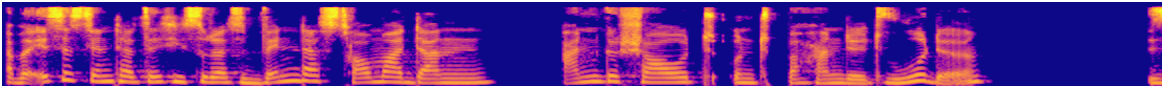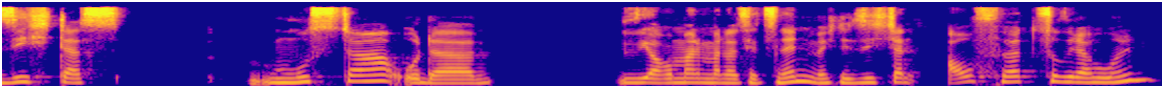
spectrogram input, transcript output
Aber ist es denn tatsächlich so, dass wenn das Trauma dann angeschaut und behandelt wurde, sich das Muster oder wie auch immer man das jetzt nennen möchte, sich dann aufhört zu wiederholen?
